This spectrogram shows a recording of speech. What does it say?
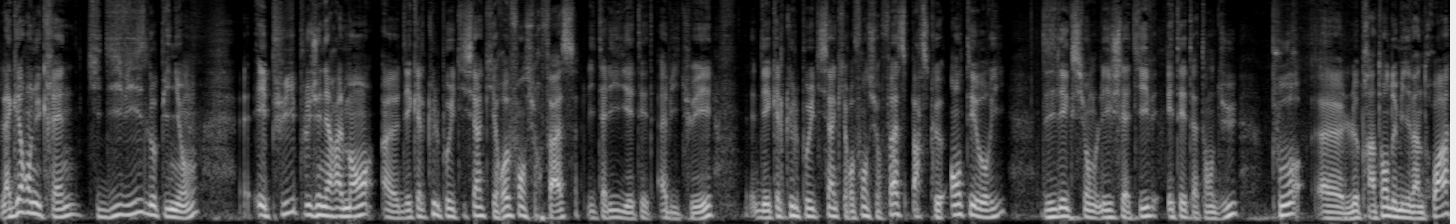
La guerre en Ukraine, qui divise l'opinion. Et puis, plus généralement, euh, des calculs politiciens qui refont surface. L'Italie y était habituée. Des calculs politiciens qui refont surface parce que, en théorie, des élections législatives étaient attendues pour euh, le printemps 2023.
